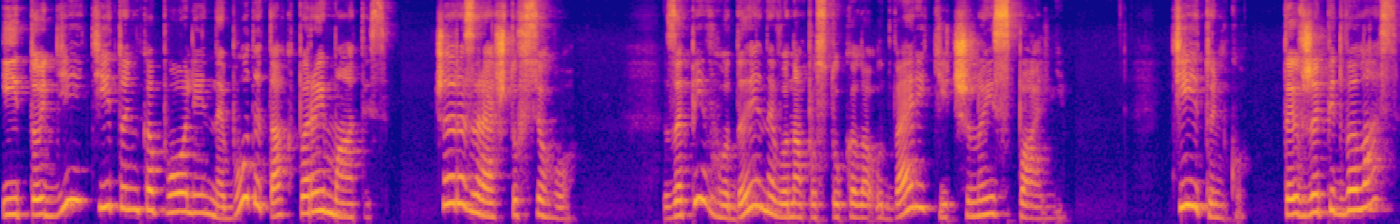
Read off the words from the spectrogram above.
І тоді тітонька Полі не буде так перейматись через решту всього. За півгодини вона постукала у двері тітчиної спальні. Тітонько, ти вже підвелась?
